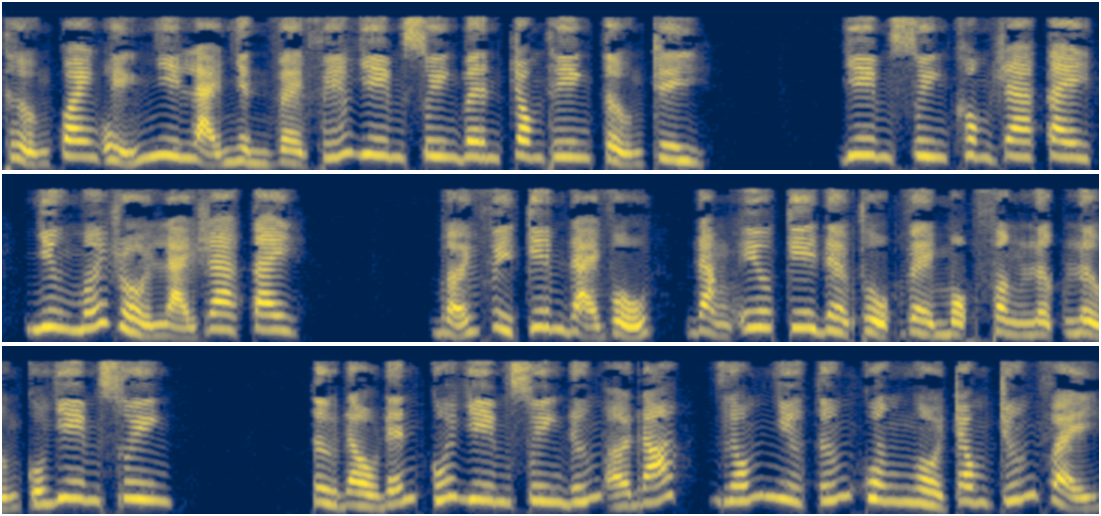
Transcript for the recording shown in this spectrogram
Thượng quan Uyển Nhi lại nhìn về phía Diêm Xuyên bên trong thiên tượng trì. Diêm Xuyên không ra tay, nhưng mới rồi lại ra tay. Bởi vì Kim Đại Vũ, đằng yêu kia đều thuộc về một phần lực lượng của Diêm Xuyên. Từ đầu đến cuối Diêm Xuyên đứng ở đó, giống như tướng quân ngồi trong trướng vậy.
